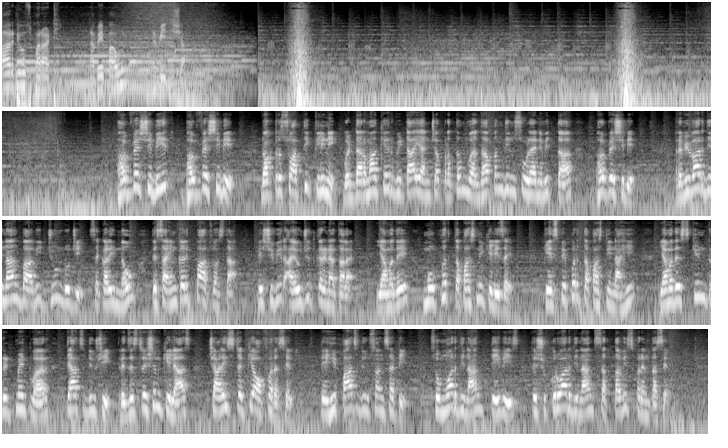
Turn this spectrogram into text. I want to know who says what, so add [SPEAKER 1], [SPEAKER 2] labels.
[SPEAKER 1] Star news Marathi. नवे पाऊल नवी दिशा.
[SPEAKER 2] भव्य शिबिर भव्य शिबिर. डॉक्टर स्वाती क्लिनिक व डर्माकेअर विटा यांच्या प्रथम वर्धापन दिन सोहळ्यानिमित्त भव्य शिबिर. रविवार दिनांक बावीस जून रोजी सकाळी नऊ ते सायंकाळी पाच वाजता हे शिबिर आयोजित करण्यात आलंय. यामध्ये मोफत तपासणी केली जाईल. केस पेपर तपासणी नाही यामध्ये स्किन ट्रीटमेंटवर त्याच दिवशी रजिस्ट्रेशन केल्यास चाळीस टक्के ऑफर असेल. तेही पाच दिवसांसाठी. सोमवार दिनांक तेवीस ते शुक्रवार दिनांक सत्तावीस पर्यंत असेल.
